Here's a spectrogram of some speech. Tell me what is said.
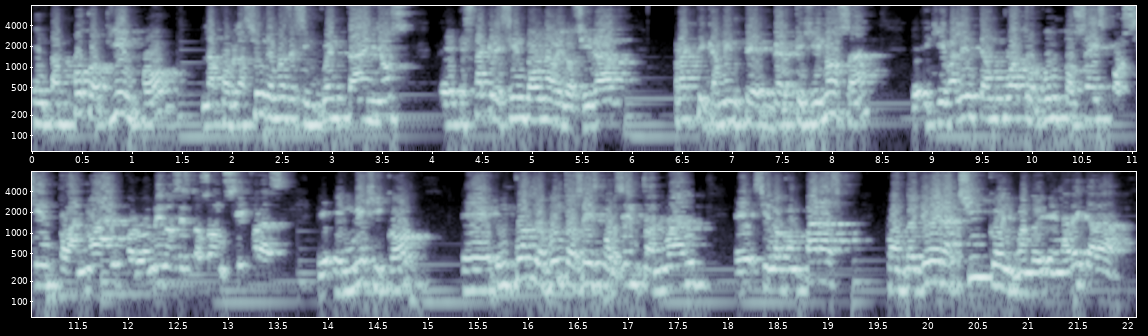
En tan poco tiempo, la población de más de 50 años está creciendo a una velocidad prácticamente vertiginosa, equivalente a un 4.6% anual, por lo menos estas son cifras en México eh, un 4.6% anual. Eh, si lo comparas cuando yo era chico y cuando en la década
